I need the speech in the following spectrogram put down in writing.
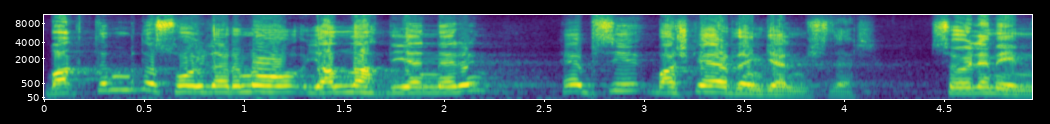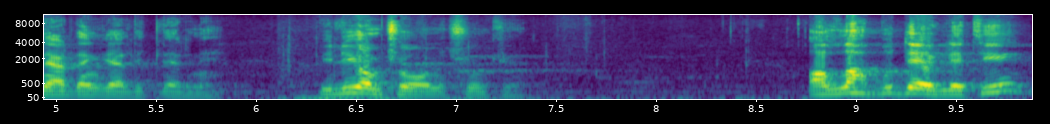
Baktım mı da soylarına o yallah diyenlerin hepsi başka yerden gelmişler. Söylemeyeyim nereden geldiklerini. Biliyorum çoğunu çünkü. Allah bu devleti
